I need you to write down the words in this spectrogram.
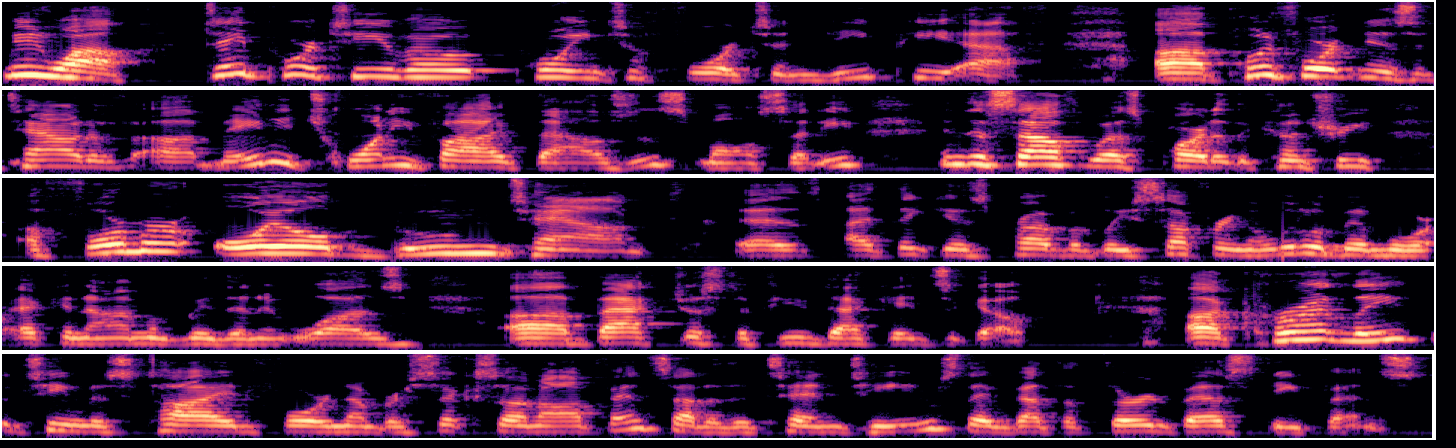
Meanwhile, Deportivo Point Fortin, DPF. Uh, Point Fortin is a town of uh, maybe 25,000, small city, in the southwest part of the country, a former oil boom town, as I think is probably suffering a little bit more economically than it was uh, back just a few decades ago. Uh, currently, the team is tied for number six on offense out of the 10 teams. They've got the third best defense.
